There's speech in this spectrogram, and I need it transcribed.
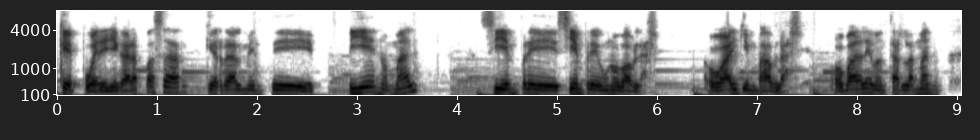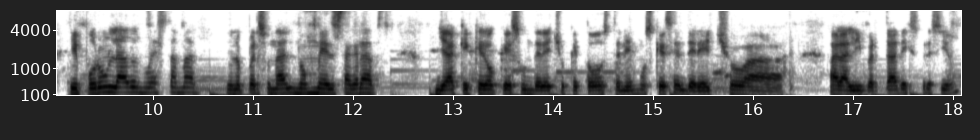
que puede llegar a pasar, que realmente bien o mal, siempre, siempre uno va a hablar, o alguien va a hablar, o va a levantar la mano. Y por un lado no está mal, en lo personal no me desagrada ya que creo que es un derecho que todos tenemos, que es el derecho a, la libertad de expresión,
